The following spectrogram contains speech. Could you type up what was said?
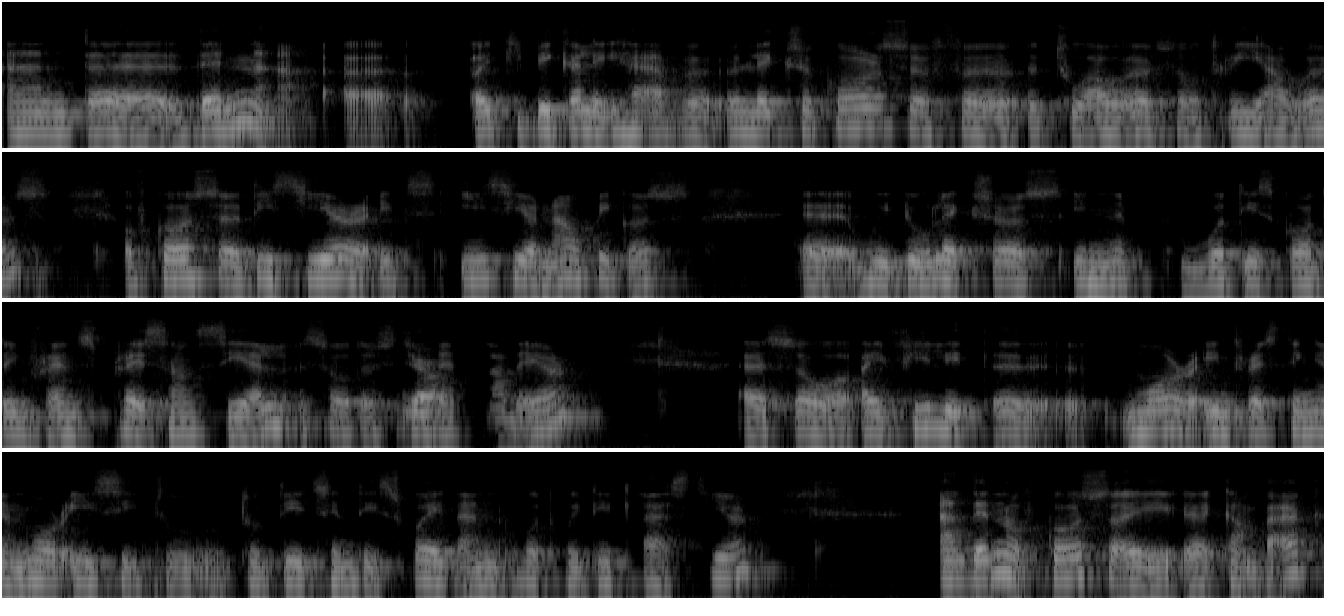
and uh, then uh, I typically have a lecture course of uh, two hours or three hours. Of course, uh, this year it's easier now because uh, we do lectures in what is called in French présentiel, so the students yeah. are there. Uh, so I feel it more interesting and more easy to, to teach in this way than what we did last year. And then, of course, I, I come back.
